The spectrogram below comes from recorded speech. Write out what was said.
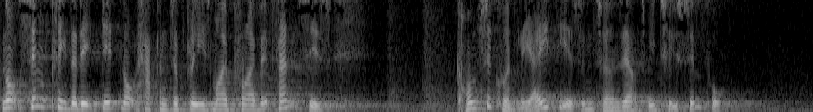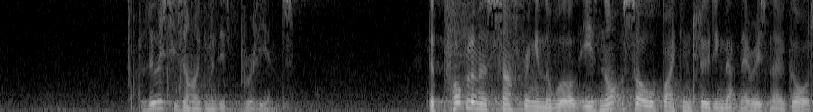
not simply that it did not happen to please my private fancies. Consequently, atheism turns out to be too simple. Lewis's argument is brilliant. The problem of suffering in the world is not solved by concluding that there is no God,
